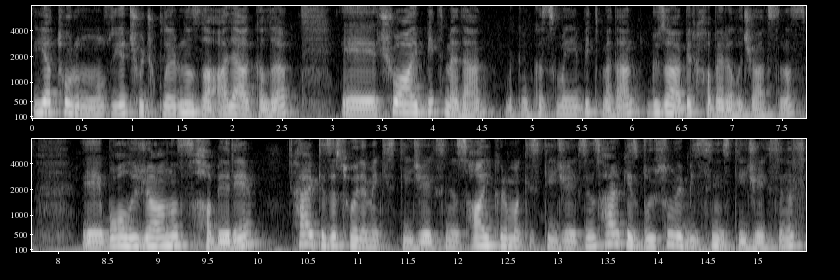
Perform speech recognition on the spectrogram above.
ya torununuz ya çocuklarınızla alakalı e, şu ay bitmeden, bakın Kasım ayı bitmeden güzel bir haber alacaksınız. E, bu alacağınız haberi herkese söylemek isteyeceksiniz, haykırmak isteyeceksiniz, herkes duysun ve bilsin isteyeceksiniz.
